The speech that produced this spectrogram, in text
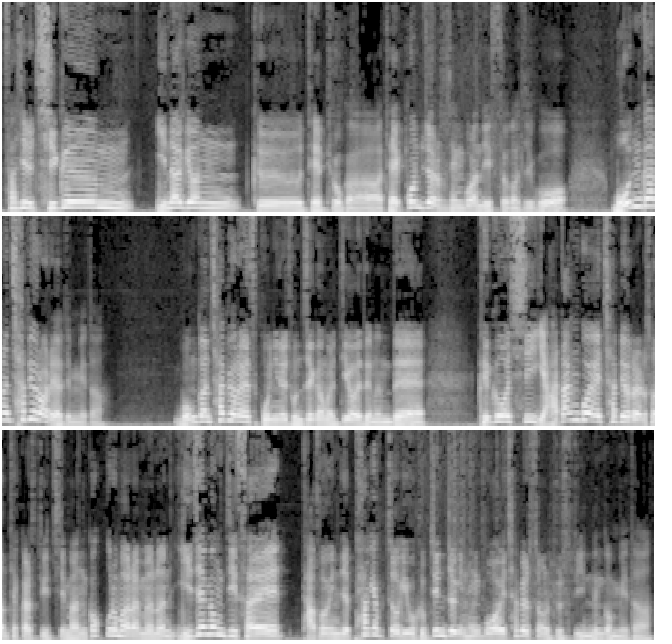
사실 지금 이낙연 그 대표가 대권 주자로서 생보한 데 있어 가지고 뭔가는 차별화를 해야 됩니다. 뭔가 차별화해서 본인의 존재감을 띄워야 되는데 그것이 야당과의 차별화를 선택할 수도 있지만 거꾸로 말하면은 이재명 지사의 다소 이제 파격적이고 급진적인 행보와의 차별성을 둘 수도 있는 겁니다.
